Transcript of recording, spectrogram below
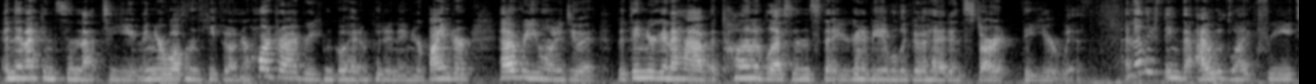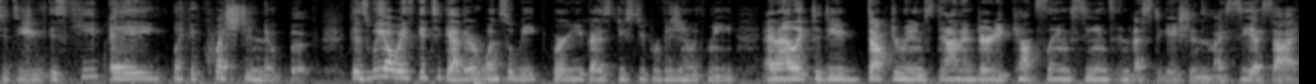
And then I can send that to you. And you're welcome to keep it on your hard drive or you can go ahead and put it in your binder, however you want to do it. But then you're going to have a ton of lessons that you're going to be able to go ahead and start the year with. Another thing that I would like for you to do is keep a like a question notebook because we always get together once a week where you guys do supervision with me, and I like to do Dr. Moon's Down and Dirty Counseling Scenes Investigation, my CSI.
